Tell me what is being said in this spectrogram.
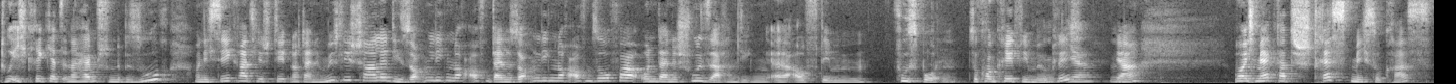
du, ich krieg jetzt in einer halben Stunde Besuch und ich sehe gerade, hier steht noch deine Müslischale, die Socken liegen noch auf, deine Socken liegen noch auf dem Sofa und deine Schulsachen liegen äh, auf dem Fußboden. So konkret wie möglich. Ja. Mhm. ja. Boah, ich merke gerade, stresst mich so krass,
